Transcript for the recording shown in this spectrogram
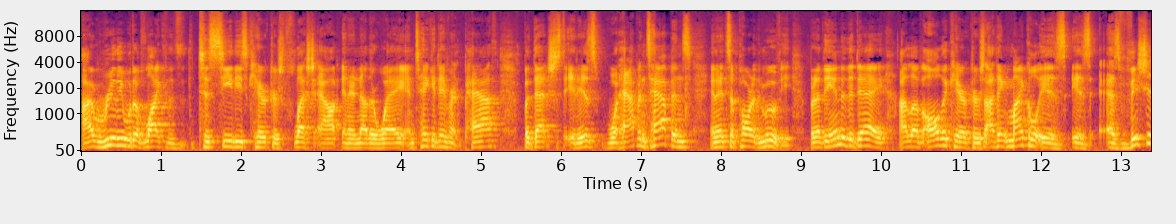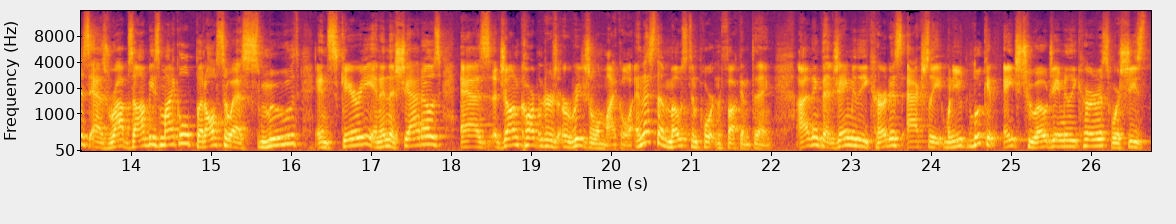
I really would have liked to see these characters fleshed out in another way and take a different path, but that's just, it is what happens, happens, and it's a part of the movie. But at the end of the day, I love all the characters. I think Michael is, is as vicious as Rob Zombie's Michael, but also as smooth and scary and in the shadows as John Carpenter's original Michael. And that's the most important fucking thing. I think that Jamie Lee Curtis actually, when you look at H2O Jamie Lee Curtis, where she's,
